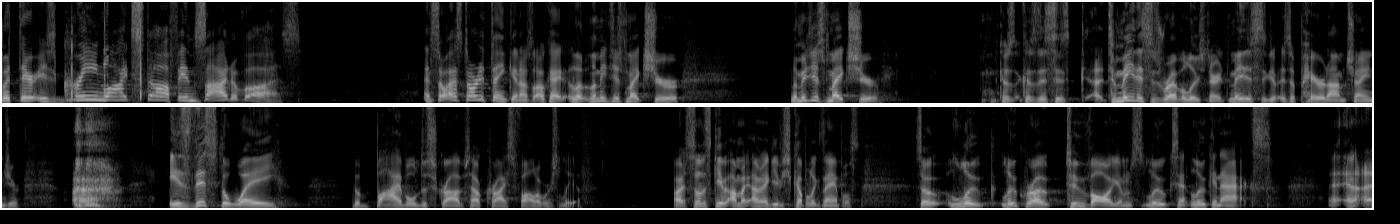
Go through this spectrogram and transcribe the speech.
but there is green light stuff inside of us. And so I started thinking, I was like, okay, let, let me just make sure. Let me just make sure. Because this is, uh, to me, this is revolutionary. To me, this is a paradigm changer. is this the way the Bible describes how Christ followers live? All right, so let's give, I'm, I'm going to give you a couple examples. So Luke, Luke wrote two volumes, Luke's, Luke and Acts. And uh,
